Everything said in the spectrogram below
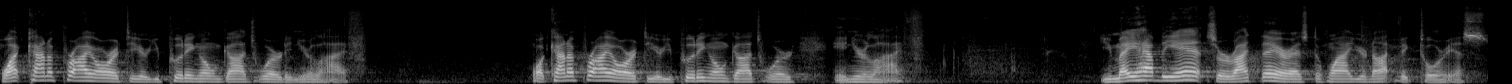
What kind of priority are you putting on God's Word in your life? What kind of priority are you putting on God's Word in your life? You may have the answer right there as to why you're not victorious.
